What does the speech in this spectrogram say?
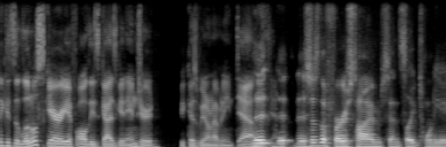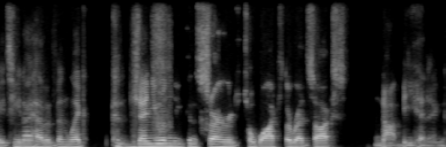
Like, it's a little scary if all these guys get injured because we don't have any depth. Th- th- This is the first time since like 2018 I haven't been like con- genuinely concerned to watch the Red Sox not be hitting.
